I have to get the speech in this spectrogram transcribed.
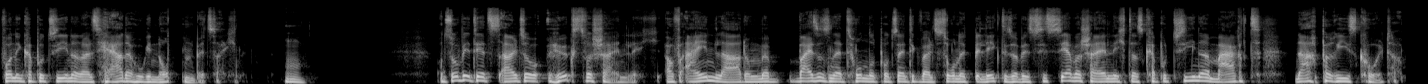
von den Kapuzinern als Herr der Hugenotten bezeichnet hm. Und so wird jetzt also höchstwahrscheinlich auf Einladung, man weiß es nicht hundertprozentig, weil es so nicht belegt ist, aber es ist sehr wahrscheinlich, dass Kapuziner Mart nach Paris geholt haben.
